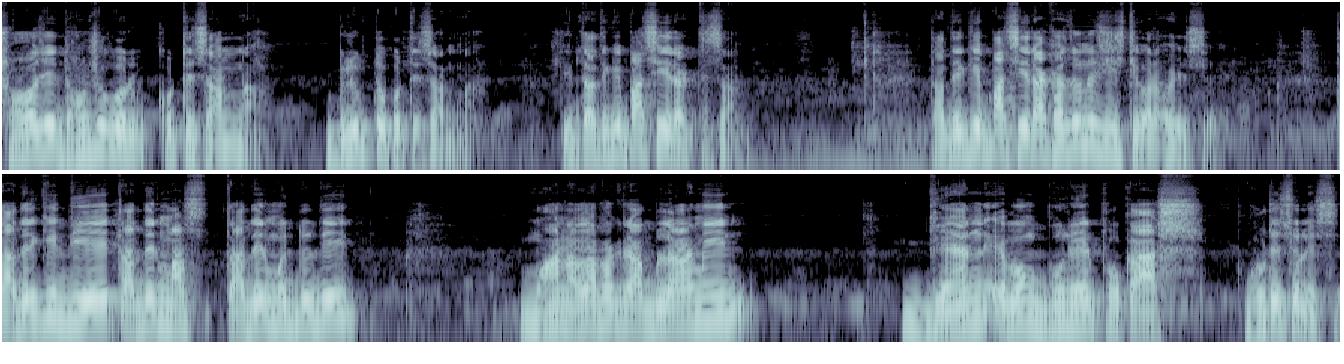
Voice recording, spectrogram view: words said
সহজে ধ্বংস করতে চান না, বিলুপ্ত করতে চান না। তিনি তাদেরকে বাঁচিয়ে রাখতে চান। তাদেরকে বাঁচিয়ে রাখার জন্য সৃষ্টি করা হয়েছে। তাদেরকে দিয়ে তাদের মাস, তাদের মধ্য দিয়েই মহান আল্লাহ ফাকর আব্দুল আলমিন জ্ঞান এবং গুণের প্রকাশ ঘটে চলেছে।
